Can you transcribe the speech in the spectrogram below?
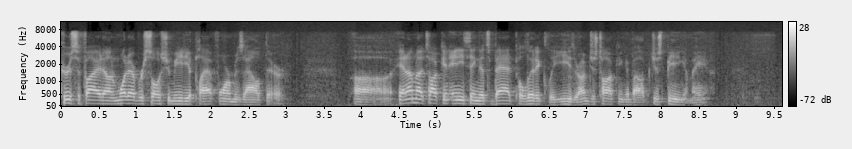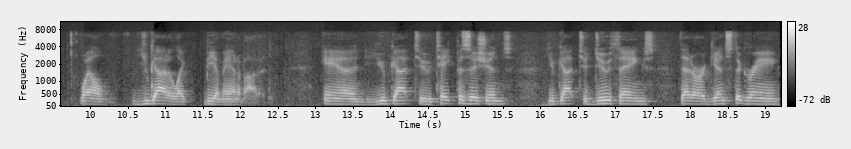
crucified on whatever social media platform is out there. Uh, and I'm not talking anything that's bad politically either. I'm just talking about just being a man. Well, you got to like be a man about it, and you've got to take positions. You've got to do things that are against the grain,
